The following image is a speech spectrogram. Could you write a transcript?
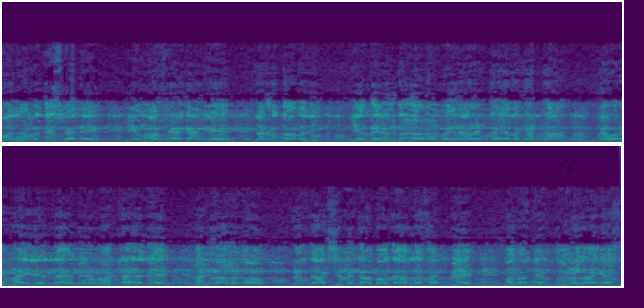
వాళ్ళు అండ తీసుకొని ఈ మాఫియా గ్యాంగ్ జరుగుతున్నది. వీళ్ళు ఎంత దూరం పోయినారంటే వీళ్ళ కట్ట ఎవరన్నా ఏందా మీరు మాట్లాడేది? అన్నాలను నిర్దాక్షిణ్యంగా బజార్లో చంపి మనం జంతువులు లాగేసి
